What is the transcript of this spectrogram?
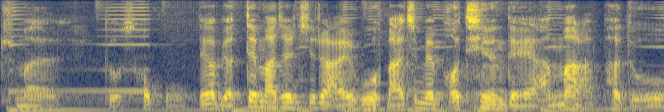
주말도 서고. 내가 몇 대 맞을지를 알고 맞으면 버티는데 암만 아파도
